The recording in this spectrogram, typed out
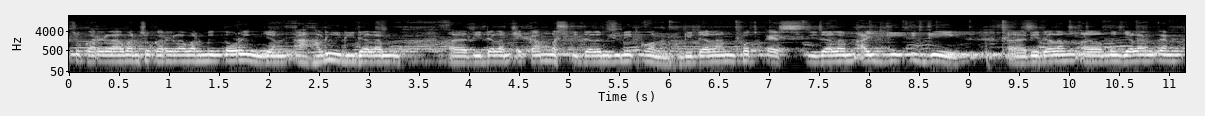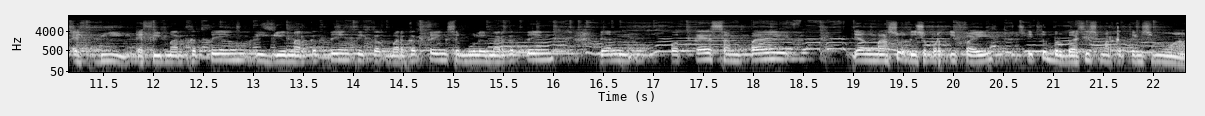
sukarelawan-sukarelawan mentoring yang ahli di dalam uh, di dalam e-commerce, di dalam unicorn, di dalam podcast, di dalam IG, IG, uh, di dalam uh, menjalankan FB, FB marketing, IG marketing, TikTok marketing, semula marketing, dan podcast sampai yang masuk di Spotify itu berbasis marketing semua.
